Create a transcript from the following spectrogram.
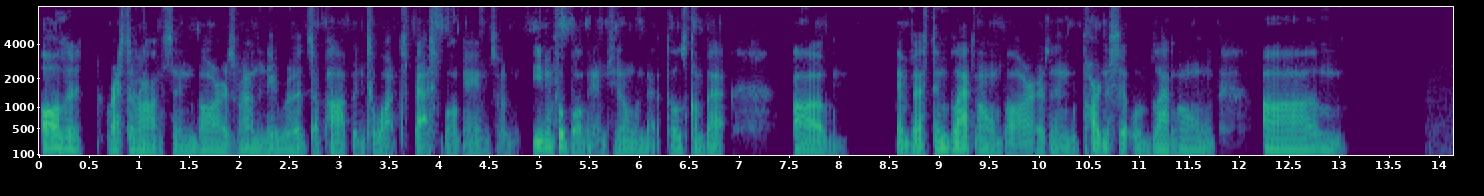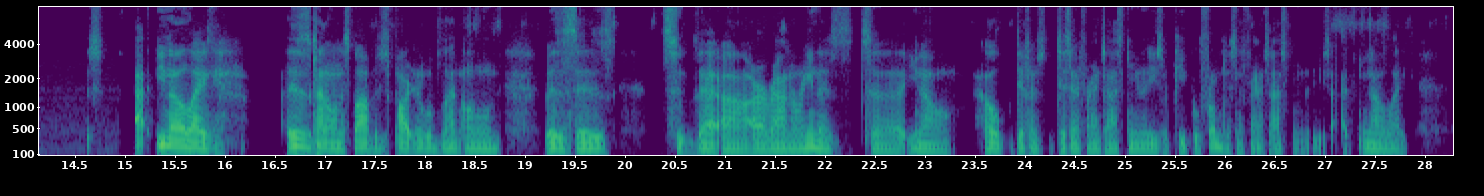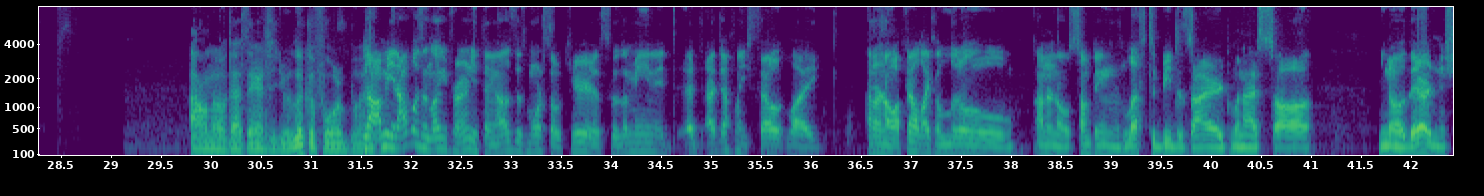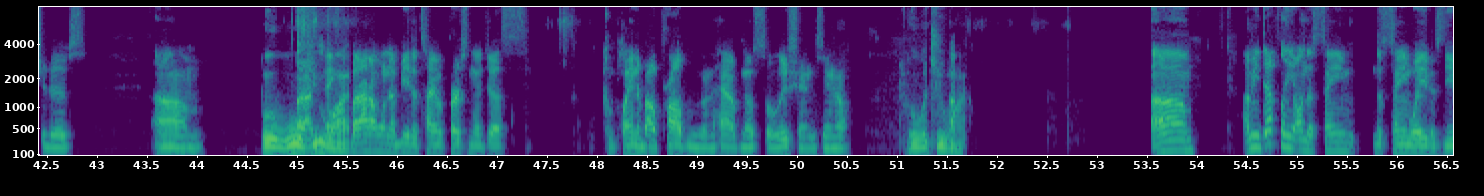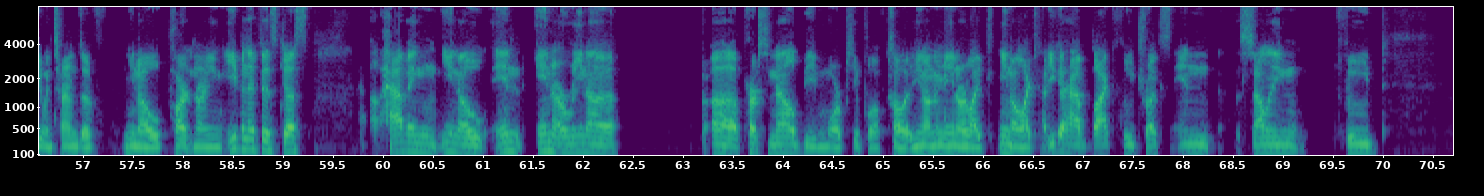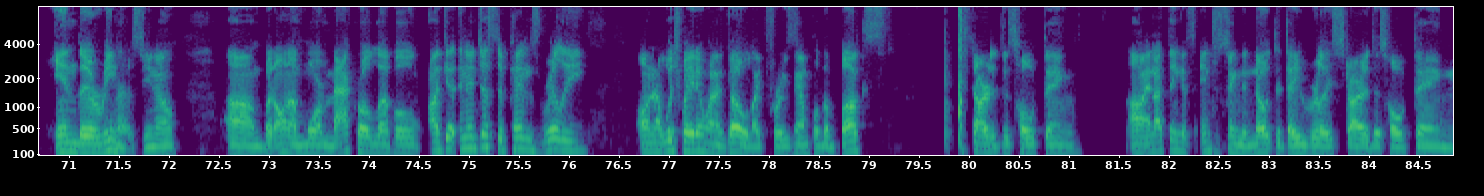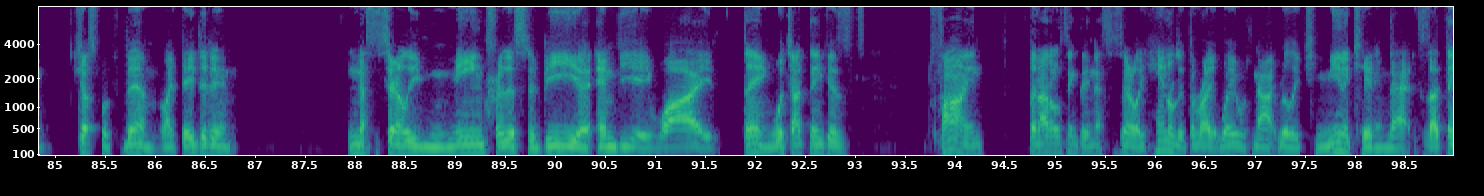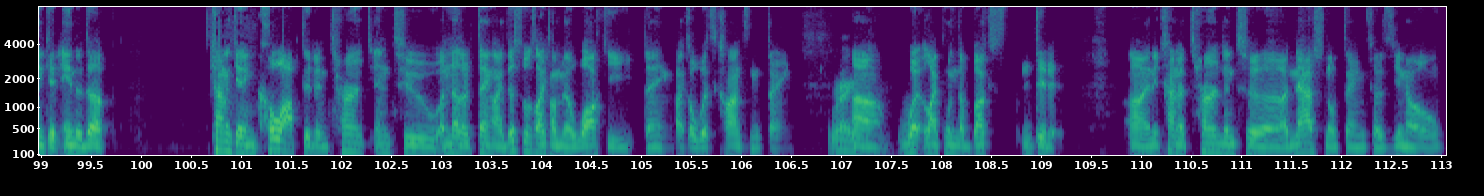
all the restaurants and bars around the neighborhoods are popping to watch basketball games or even football games. You know, when that those come back, um, invest in black owned bars and partnership with black owned. Um, I- you know, like this is kind of on the spot, but just partner with black owned businesses to that uh, are around arenas to you know help different disenfranchised communities or people from disenfranchised communities. I, you know, like I don't know if that's the answer you were looking for, but No, I mean, I wasn't looking for anything. I was just more so curious because I mean, it, it, I definitely felt like I don't know. I felt like a little I don't know something left to be desired when I saw, you know, their initiatives. Um, what but I think, want? but I don't want to be the type of person to just complain about problems and have no solutions. You know. What would you want? Um, I mean, definitely on the same the same wave as you in terms of you know partnering, even if it's just having you know in in arena uh personnel be more people of color. You know what I mean? Or like you know like you could have black food trucks in selling food in the arenas. You know, um, but on a more macro level, I get and it just depends really on which way they want to go. Like for example, the Bucks started this whole thing uh, and I think it's interesting to note that they really started this whole thing just with them. Like they didn't necessarily mean for this to be an NBA wide thing, which I think is fine. But I don't think they necessarily handled it the right way with not really communicating that because I think it ended up kind of getting co-opted and turned into another thing. Like this was like a Milwaukee thing, like a Wisconsin thing Right. um, what like when the Bucks did it, uh, and it kind of turned into a national thing because you know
